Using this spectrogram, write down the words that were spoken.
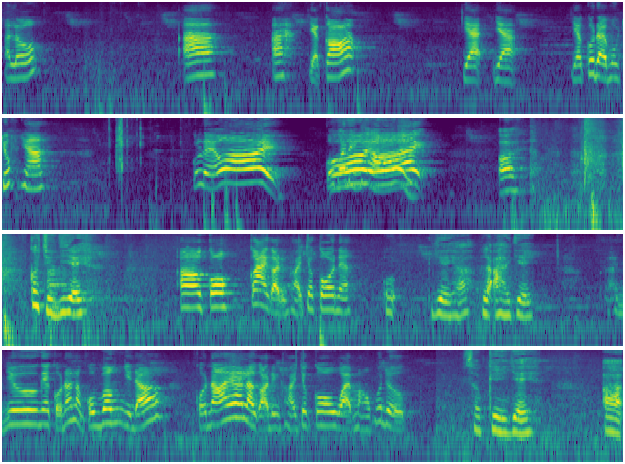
Alo. À à dạ có. Dạ dạ. Dạ cô đợi một chút nha. Cô liễu ơi cô có Ôi điện thoại ơi. Có chuyện gì vậy? Ờ cô có ai gọi điện thoại cho cô nè? Ủa, Gì hả? Là ai vậy? Hình như nghe cô nói là cô vân gì đó cô nói á là gọi điện thoại cho cô hoài mà không có được. Sao kỳ vậy? À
